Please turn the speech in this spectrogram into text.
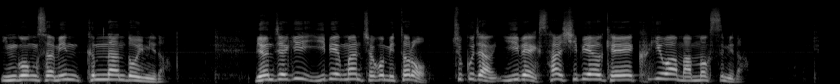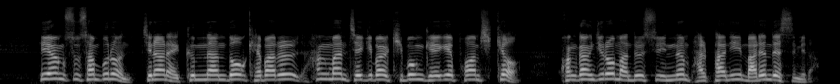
인공섬인 금난도입니다. 면적이 200만 제곱미터로 축구장 240여 개의 크기와 맞먹습니다. 해양수산부는 지난해 금난도 개발을 항만 재개발 기본 계획에 포함시켜 관광지로 만들 수 있는 발판이 마련됐습니다.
